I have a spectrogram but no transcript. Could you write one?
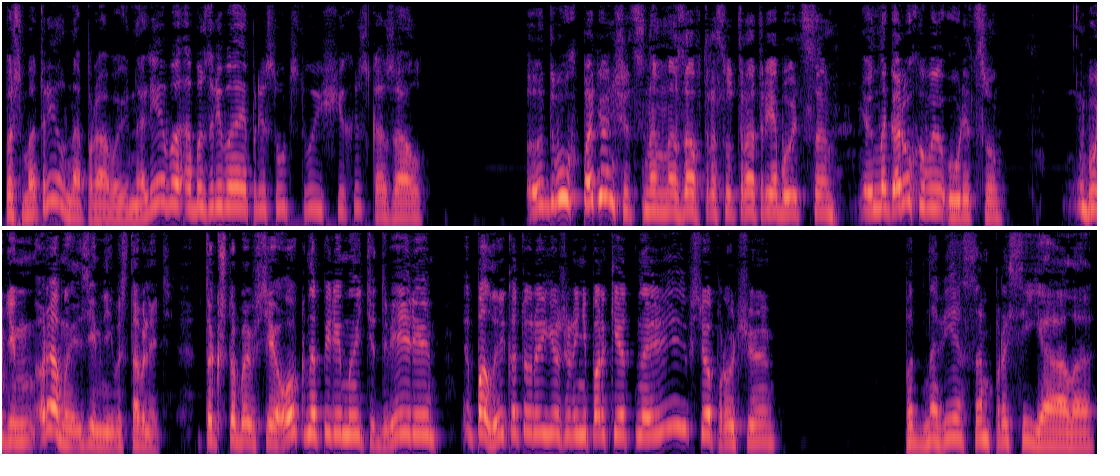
посмотрел направо и налево, обозревая присутствующих, и сказал. — Двух паденщиц нам на завтра с утра требуется, на Гороховую улицу. Будем рамы зимние выставлять, так чтобы все окна перемыть, двери, полы, которые, ежели не паркетные, и все прочее. Под навесом просияло.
